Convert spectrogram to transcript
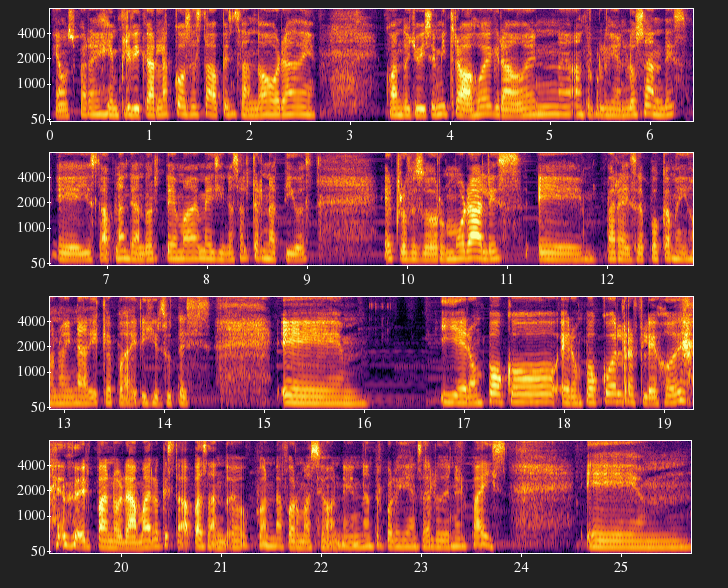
digamos, para ejemplificar la cosa, estaba pensando ahora de cuando yo hice mi trabajo de grado en antropología en los Andes y estaba planteando el tema de medicinas alternativas el profesor Morales, eh, para esa época me dijo, no hay nadie que pueda dirigir su tesis. Eh, y era un poco, era un poco el reflejo del panorama de lo que estaba pasando con la formación en antropología en salud en el país. Em,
